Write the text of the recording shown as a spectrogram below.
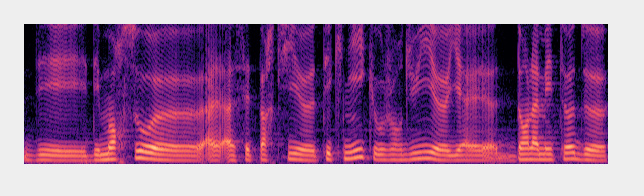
des, morceaux à, cette partie technique. Aujourd'hui, il y a dans la méthode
